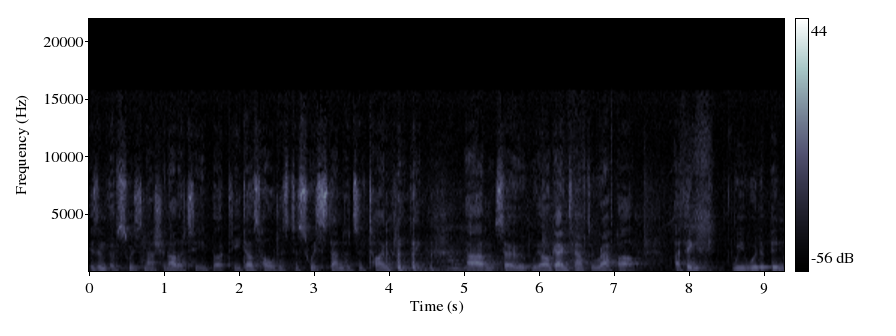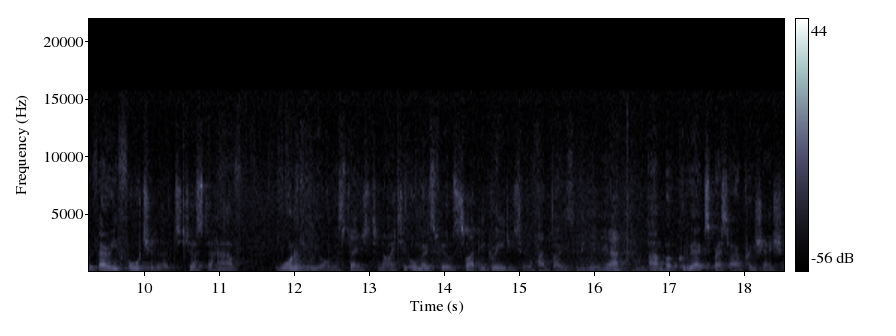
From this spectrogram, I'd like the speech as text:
isn't of Swiss nationality, but he does hold us to Swiss standards of timekeeping. um, so we are going to have to wrap up. I think we would have been very fortunate just to have one of you on the stage tonight. It almost feels slightly greedy to have had both of you here, um, but could we express our appreciation?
